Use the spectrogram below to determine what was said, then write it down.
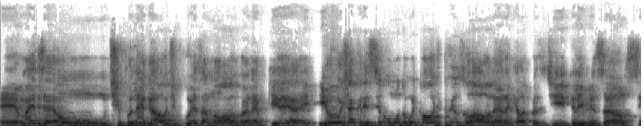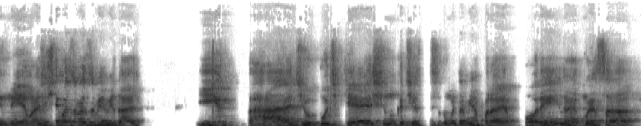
é, mas é um, um, tipo legal de coisa nova, né, porque eu já cresci num mundo muito audiovisual, né, naquela coisa de televisão, cinema, a gente tem mais ou menos a mesma idade, e rádio, podcast, nunca tinha sido muito a minha praia. Porém, né, com essa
